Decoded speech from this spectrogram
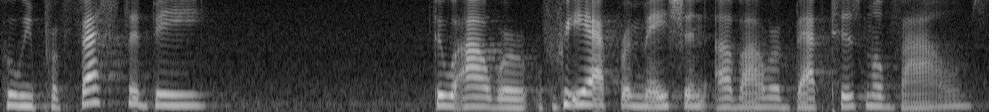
who we profess to be through our reaffirmation of our baptismal vows.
